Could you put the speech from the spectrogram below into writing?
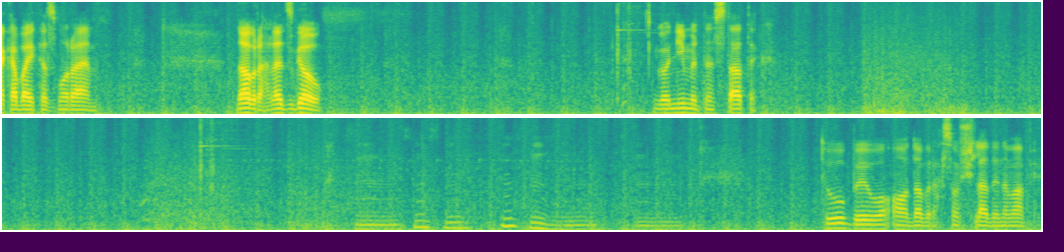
Taka bajka z morałem. Dobra, let's go. Gonimy ten statek. Tu było. O, dobra, są ślady na mapie.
